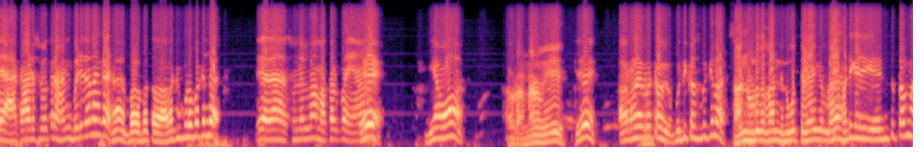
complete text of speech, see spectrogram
ಏ ಆಟ ಆಡ್ಸೋತ್ರ ಹಂಗ ಹಂಗ್ ಬಿಡಿದ ನಂಗ? ಮತ್ತ ರೊಕ್ಕ ಕೊಡ್ಬೇಕಿಲ್ಲ? ಏ ಸುನಿಲ್ ಮಾತಾಡ್ಪ ಏ. ನೀವ ಅವ್ರ ಅಣ್ಣನು ಏ ಅವ್ರ ಇರ್ಬೇಕ ಬುದ್ಧಿ ಕಲ್ಸ್ಬೇಕಿಲ್ಲ? ಸಣ್ಣ ಹುಡುಗ ಅದಾನ ನಿನಗೂ ತಿಳಿಯಂಗಿಲ್ಲ. ಅಡಿಗೆ ಎಂತ ತಮ್ಮ?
